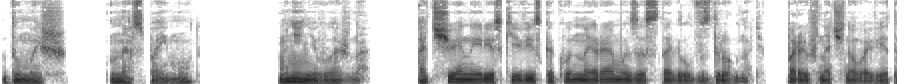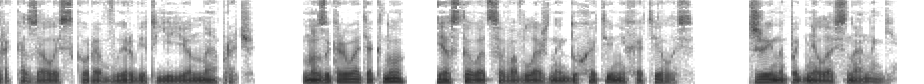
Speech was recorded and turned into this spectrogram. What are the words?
«Думаешь, нас поймут?» «Мне не важно». Отчаянный резкий визг оконной рамы заставил вздрогнуть. Порыв ночного ветра, казалось, скоро вырвет ее напрочь. Но закрывать окно и оставаться во влажной духоте не хотелось. Джейна поднялась на ноги.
